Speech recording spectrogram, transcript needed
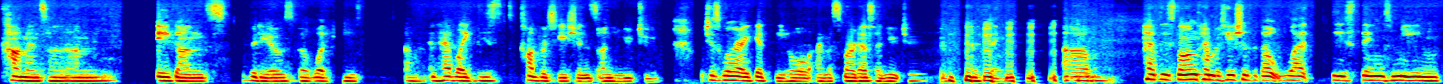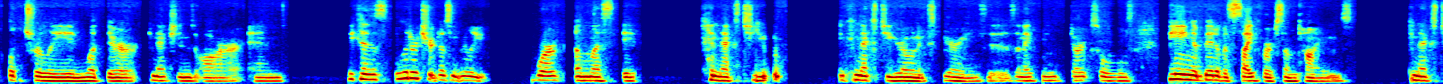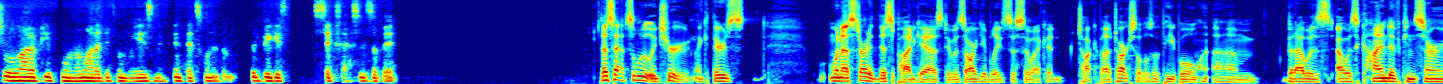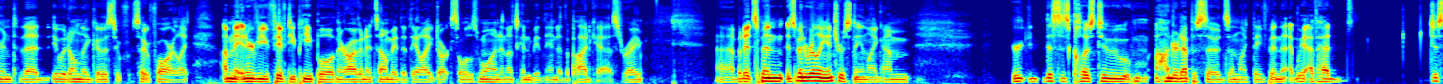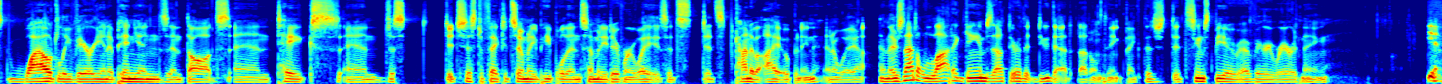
comments on, on Aegon's videos about what he's um, and have like these conversations on YouTube, which is where I get the whole "I'm a smartass on YouTube" kind of thing. um, have these long conversations about what these things mean culturally and what their connections are, and because literature doesn't really work unless it connects to you, it connects to your own experiences, and I think Dark Souls, being a bit of a cipher sometimes, connects to a lot of people in a lot of different ways, and I think that's one of the, the biggest successes of it. That's absolutely true. Like there's when I started this podcast, it was arguably just so I could talk about Dark Souls with people. Um, but I was I was kind of concerned that it would only go so, so far. Like I'm going to interview 50 people, and they're all going to tell me that they like Dark Souls one, and that's going to be the end of the podcast, right? Uh, but it's been it's been really interesting. Like I'm, this is close to 100 episodes, and like they've been we, I've had just wildly varying opinions and thoughts and takes, and just it's just affected so many people in so many different ways. It's it's kind of eye opening in a way, and there's not a lot of games out there that do that. I don't think like there's, it seems to be a, a very rare thing. Yeah,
